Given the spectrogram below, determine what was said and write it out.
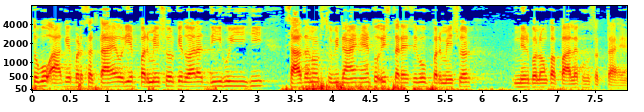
तो वो आगे बढ़ सकता है और ये परमेश्वर के द्वारा दी हुई ही साधन और सुविधाएँ हैं तो इस तरह से वो परमेश्वर निर्बलों का पालक हो सकता है।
